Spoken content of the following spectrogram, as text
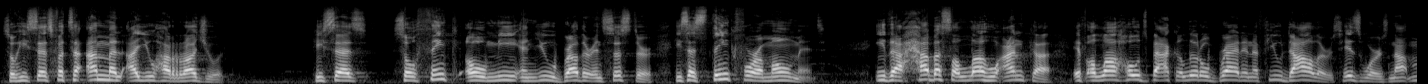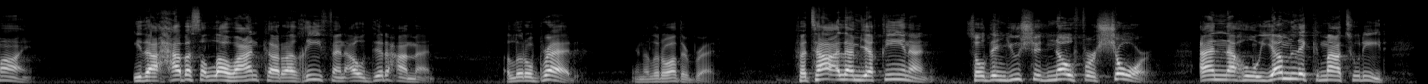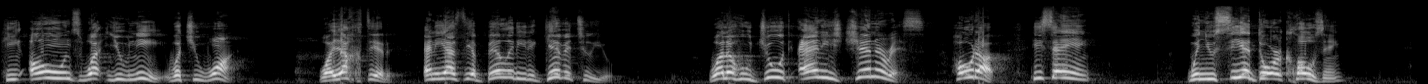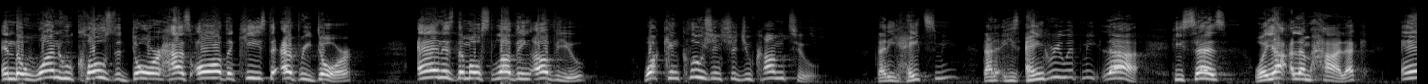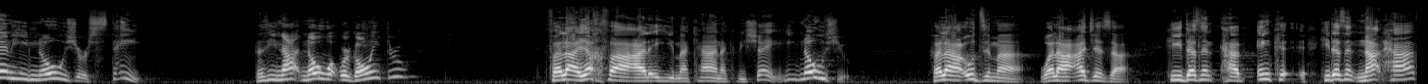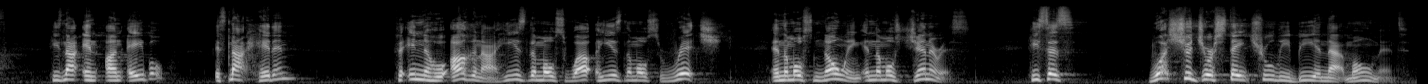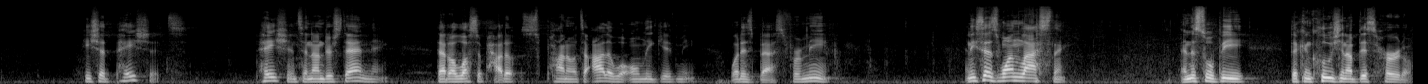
So he says, فَتَأَمَّلْ أَيُّهَا الرَّجُلُ He says, so think, oh me and you, brother and sister. He says, think for a moment. إِذَا حَبَسَ اللَّهُ عَنْكَ If Allah holds back a little bread and a few dollars, His words, not mine. إِذَا حَبَسَ اللَّهُ عَنْكَ رَغِيفًا أَوْ دِرْهَمًا A little bread and a little other bread. فَتَعْلَمْ يَقِينًا so then you should know for sure. أَنَّهُ يَمْلِكْ مَا تُرِيد He owns what you need, what you want. وَيَخْتِرْ And He has the ability to give it to you. وَلَهُ جُودْ And He's generous. Hold up. He's saying, when you see a door closing, and the one who closed the door has all the keys to every door, and is the most loving of you, what conclusion should you come to? That he hates me? that he's angry with me? La. He says, وَيَعْلَمْ حَالَكَ And he knows your state. Does he not know what we're going through? فَلَا يَخْفَى عَلَيْهِ مَكَانَكَ بِشَيْءٍ He knows you. فَلَا عُدْمَ وَلَا عَجَزَ He doesn't have, inc- he doesn't not have, he's not in unable, it's not hidden. فَإِنَّهُ أَغْنَى He is the most well, he is the most rich and the most knowing and the most generous. He says, what should your state truly be in that moment? He said, patience. Patience and understanding that Allah subhanahu wa ta'ala will only give me what is best for me. And he says one last thing, and this will be the conclusion of this hurdle.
